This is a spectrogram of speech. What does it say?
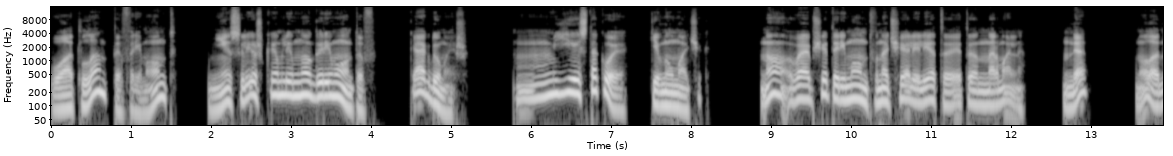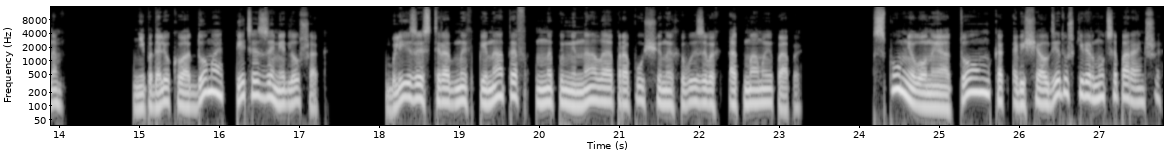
у атлантов ремонт. Не слишком ли много ремонтов? Как думаешь? Есть такое, кивнул мальчик. Но вообще-то ремонт в начале лета это нормально. Да? Ну ладно. Неподалеку от дома Петя замедлил шаг. Близость родных пенатов напоминала о пропущенных вызовах от мамы и папы. Вспомнил он и о том, как обещал дедушке вернуться пораньше.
